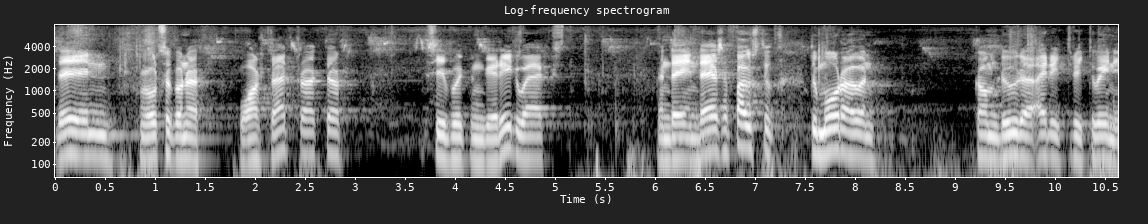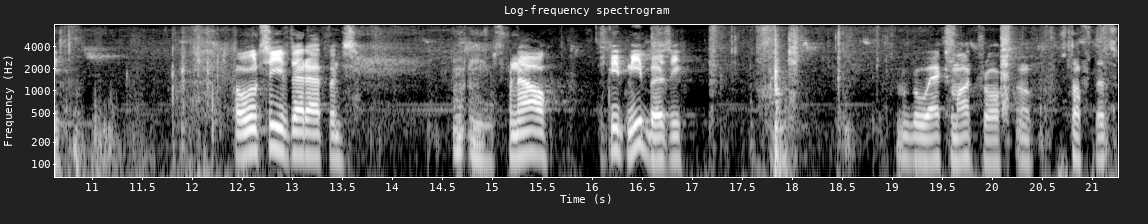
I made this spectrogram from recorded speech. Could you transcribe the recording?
then we're also gonna wash that tractor see if we can get it waxed. And then they're supposed to tomorrow and come do the 8320 I will see if that happens. For now, keep me busy. Gonna go wax my truck. Oh, stuff that's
